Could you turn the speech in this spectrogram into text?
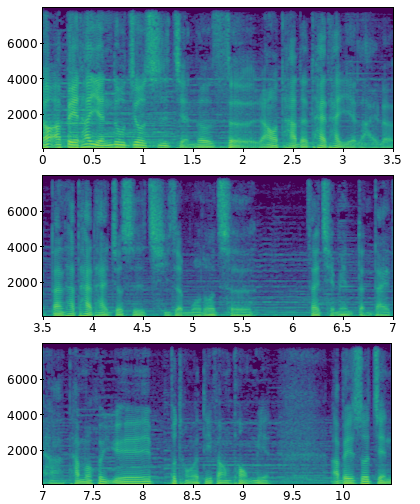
然后阿北他沿路就是捡垃圾，然后他的太太也来了，但他太太就是骑着摩托车在前面等待他。他们会约不同的地方碰面。阿北说捡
